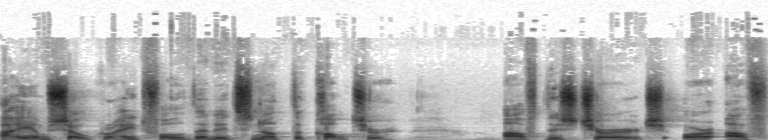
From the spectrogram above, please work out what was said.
I am so grateful that it's not the culture of this church or of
